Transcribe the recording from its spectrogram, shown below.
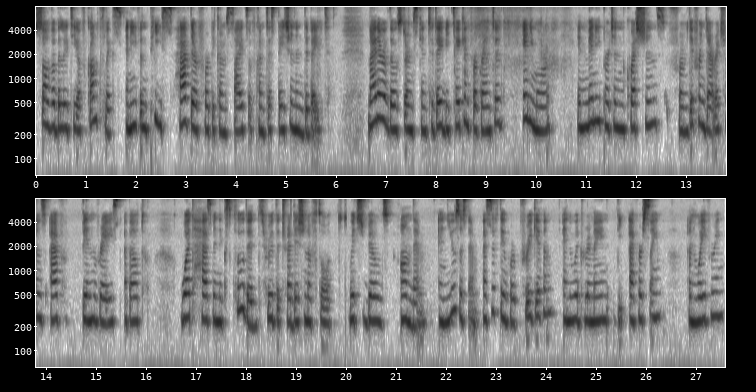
solvability of conflicts, and even peace have therefore become sites of contestation and debate. Neither of those terms can today be taken for granted anymore, and many pertinent questions from different directions have been raised about what has been excluded through the tradition of thought which builds on them and uses them as if they were pre-given and would remain the ever same, unwavering,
